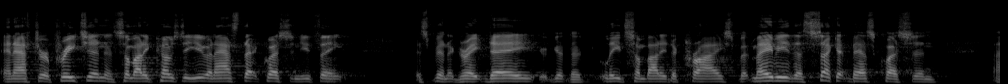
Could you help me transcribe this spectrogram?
And after preaching and somebody comes to you and asks that question, you think, it's been a great day. You're good to lead somebody to Christ. But maybe the second best question uh,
